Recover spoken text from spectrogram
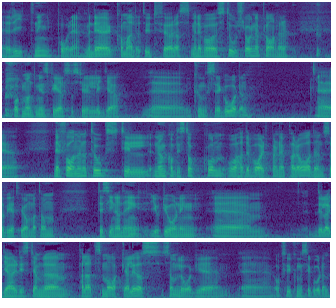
ritning på det men det kom aldrig att utföras. Men det var storslagna planer och om jag inte minns fel så skulle det ligga i Kungsträdgården. När fanorna togs till, när de kom till Stockholm och hade varit på den här paraden så vet vi om att de Tessin hade gjort i ordning ehm, de la Gardis gamla palats Makalös som låg eh, eh, också vid Kungsträdgården.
